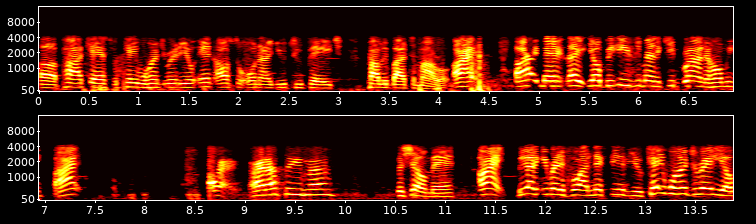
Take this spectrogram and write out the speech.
uh, podcast for K100 Radio and also on our YouTube page probably by tomorrow. All right. All right, man. Hey, yo, be easy, man, and keep grinding, homie. All right? All right, all right. I'll see you, man. For sure, man. All right. We got to get ready for our next interview. K100 Radio.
